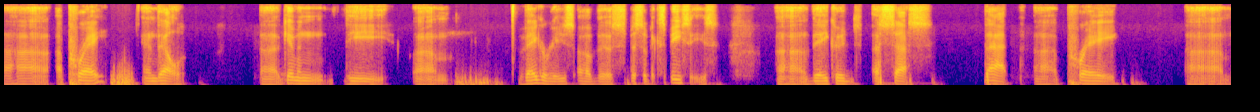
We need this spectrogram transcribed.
uh, a prey, and they'll, uh, given the um, vagaries of the specific species, uh, they could assess that uh, prey um,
